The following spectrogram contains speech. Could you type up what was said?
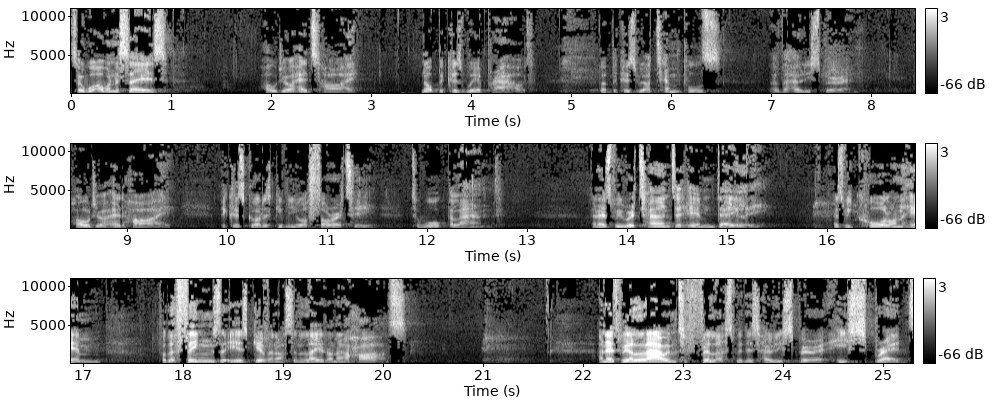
So, what I want to say is hold your heads high, not because we're proud, but because we are temples of the Holy Spirit. Hold your head high because God has given you authority to walk the land. And as we return to Him daily, as we call on Him for the things that He has given us and laid on our hearts. And as we allow Him to fill us with His Holy Spirit, He spreads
